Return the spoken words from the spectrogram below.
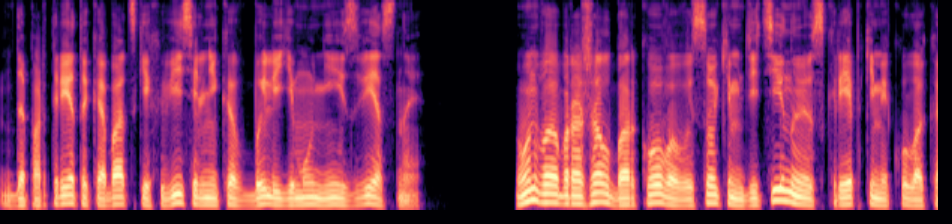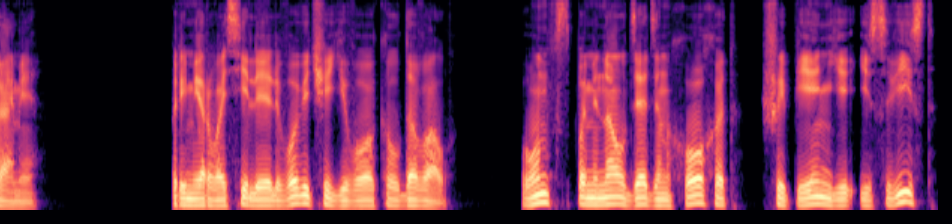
да портреты кабацких висельников были ему неизвестны. Он воображал Баркова высоким детиною с крепкими кулаками. Пример Василия Львовича его околдовал. Он вспоминал дядин хохот, шипенье и свист,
